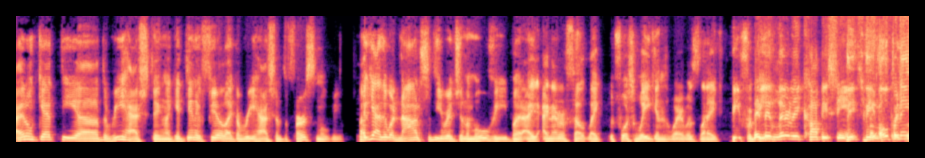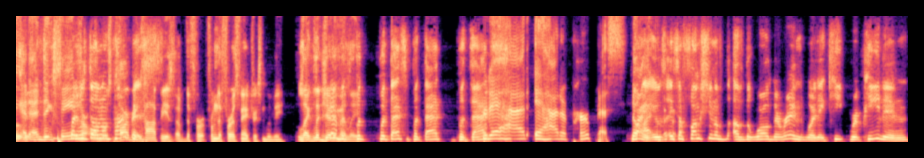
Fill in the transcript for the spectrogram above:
I don't get the uh the rehash thing. Like it didn't feel like a rehash of the first movie. Like yeah, there were nods to the original movie, but I, I never felt like The Force Awakens where it was like beat for they, beat. They literally copy scenes. The, the, the opening and ending scenes are almost carbon copies of the fir- from the first Matrix movie. Like legitimately. Yeah, but, but, but that's but that but that But it had it had a purpose. No, right. I, it was, it's a function of of the world they're in where they keep repeating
